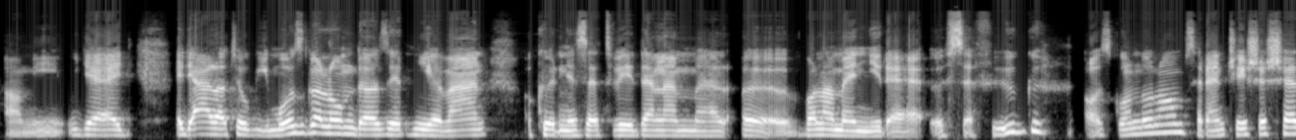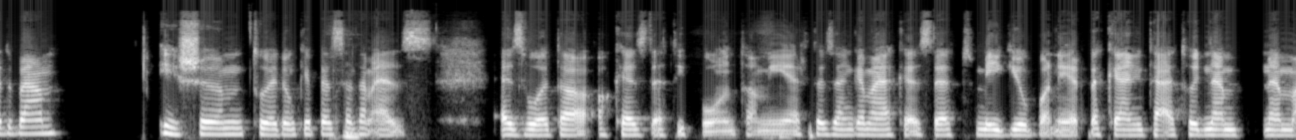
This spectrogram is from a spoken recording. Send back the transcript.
ami ugye egy, egy állatjogi mozgalom, de azért nyilván a környezetvédelemmel ö, valamennyire összefügg, azt gondolom, szerencsés esetben, és um, tulajdonképpen szerintem ez, ez volt a, a kezdeti pont, amiért ez engem elkezdett még jobban érdekelni, tehát hogy nem, nem,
